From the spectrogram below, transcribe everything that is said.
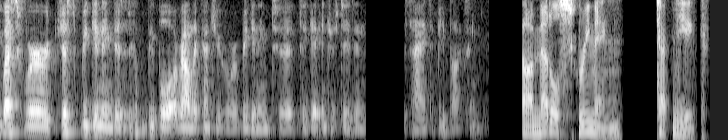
U.S., we're just beginning. There's a couple people around the country who are beginning to to get interested in the science of beatboxing. Uh, metal screaming technique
